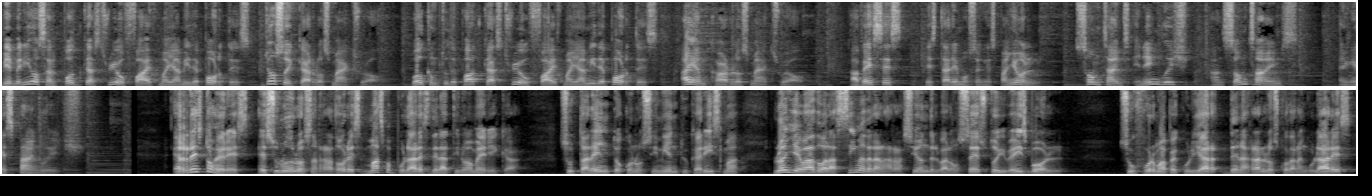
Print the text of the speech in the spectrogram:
Bienvenidos al podcast 305 Miami Deportes. Yo soy Carlos Maxwell. Welcome to the podcast 305 Miami Deportes. I am Carlos Maxwell. A veces estaremos en español, sometimes in English and sometimes en Spanglish. Ernesto Jerez es uno de los narradores más populares de Latinoamérica. Su talento, conocimiento y carisma lo han llevado a la cima de la narración del baloncesto y béisbol. Su forma peculiar de narrar los cuadrangulares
